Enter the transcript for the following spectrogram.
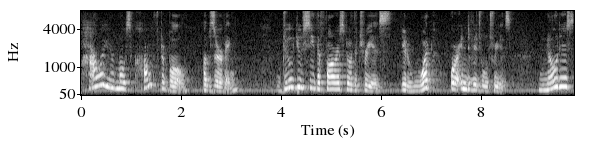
how are you most comfortable observing? Do you see the forest or the trees? You know, what, or individual trees? Notice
